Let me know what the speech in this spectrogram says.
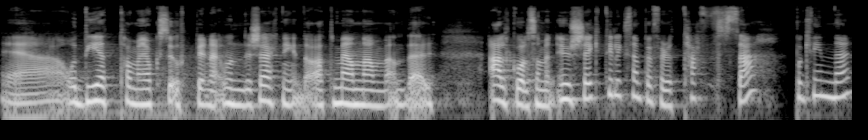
Eh, och det tar man ju också upp i den här undersökningen då, att män använder alkohol som en ursäkt till exempel för att tafsa på kvinnor.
